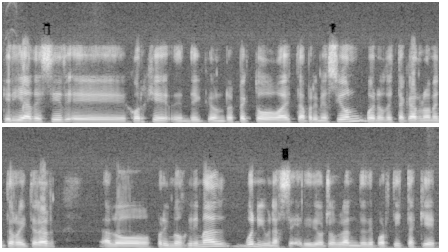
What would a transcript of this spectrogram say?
Quería decir, eh, Jorge, eh, de, con respecto a esta premiación, bueno, destacar nuevamente, reiterar a los primos Grimal, bueno, y una serie de otros grandes deportistas que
